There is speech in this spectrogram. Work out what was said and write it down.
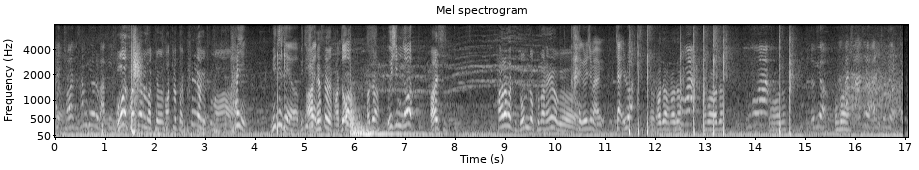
아니 저한테 3개월을 맡기지 뭐가 상가를 맡겨 맡겼다 큰일 나겠구만. 아니 믿으세요 믿으셔야 아 됐어요. 가까. 너 가자. 의심 너 아이씨. 사람한테 놈너 그만해요 그. 아이, 그러지 말고 자 일로 와 어, 가자 가자. 한번 가자. 홍공아 한번 가자. 저기요 홍보아. 하지 마세요 아니 저기요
